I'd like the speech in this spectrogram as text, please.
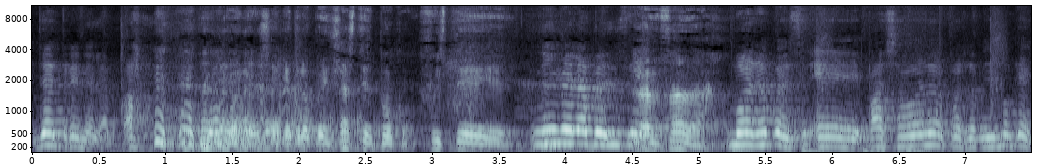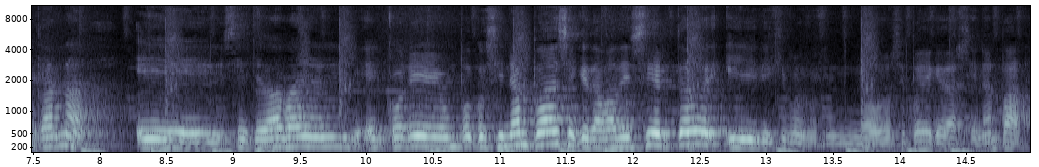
ya entré en el AMPA. Bueno, o sea que te lo pensaste poco, fuiste Ni me lo pensé. lanzada. Bueno, pues eh, pasó pues, lo mismo que Carna. Eh, se quedaba el, el, cole un poco sin AMPA, se quedaba desierto y dijimos, no se puede quedar sin AMPA.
